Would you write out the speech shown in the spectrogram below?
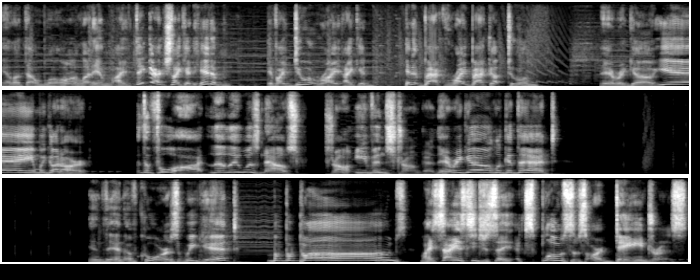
Yeah, let that one blow. I want to let him. I think actually I could hit him. If I do it right, I could hit it back right back up to him. There we go. Yay! And we got our. The full heart. Lily was now strong, even stronger. There we go. Look at that. And then, of course, we get b -b bombs. My science teachers say explosives are dangerous.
